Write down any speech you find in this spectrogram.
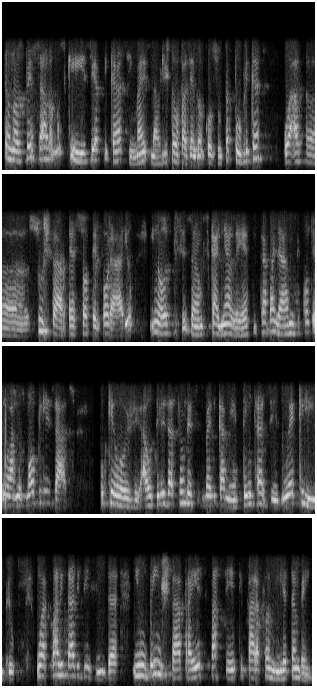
Então nós pensávamos que isso ia ficar assim, mas não, eles estão fazendo uma consulta pública, o assustar é só temporário e nós precisamos cair em alerta e trabalharmos e continuarmos mobilizados, porque hoje a utilização desses medicamentos tem trazido um equilíbrio, uma qualidade de vida e um bem-estar para esse paciente e para a família também.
